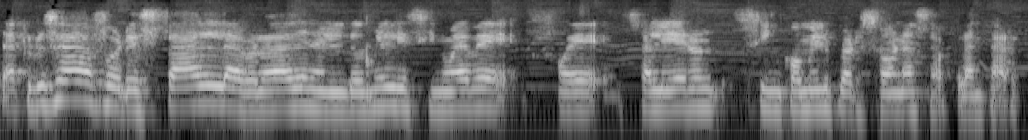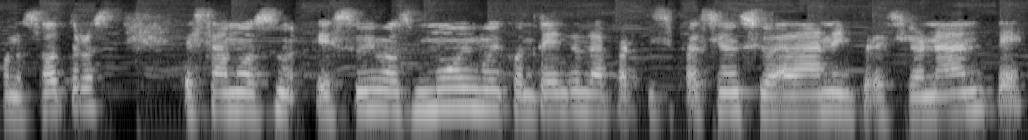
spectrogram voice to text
La cruzada forestal, la verdad, en el 2019 fue, salieron 5.000 personas a plantar con nosotros, estamos, estuvimos muy, muy contentos, una participación ciudadana impresionante.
